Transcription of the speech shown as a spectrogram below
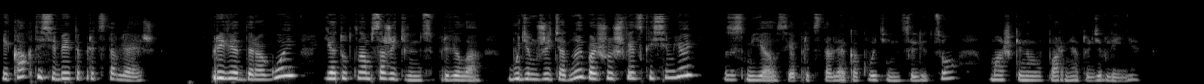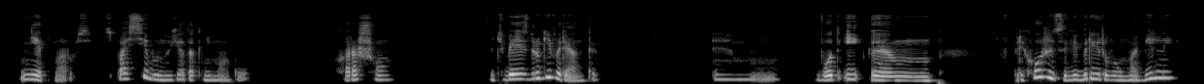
И как ты себе это представляешь? «Привет, дорогой, я тут к нам сожительницу привела. Будем жить одной большой шведской семьей?» Засмеялась я, представляя, как вытянется лицо Машкиного парня от удивления. «Нет, Марусь, спасибо, но я так не могу». «Хорошо. У тебя есть другие варианты?» «Эм... Вот и... эм...» В прихожей завибрировал мобильный.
